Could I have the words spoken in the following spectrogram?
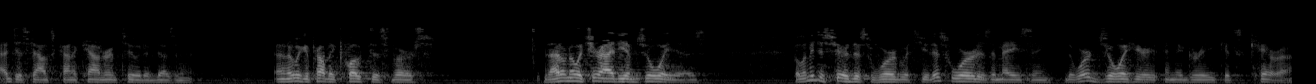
That just sounds kind of counterintuitive, doesn't it? I know we could probably quote this verse, but I don't know what your idea of joy is. But let me just share this word with you. This word is amazing. The word joy here in the Greek, it's chara.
